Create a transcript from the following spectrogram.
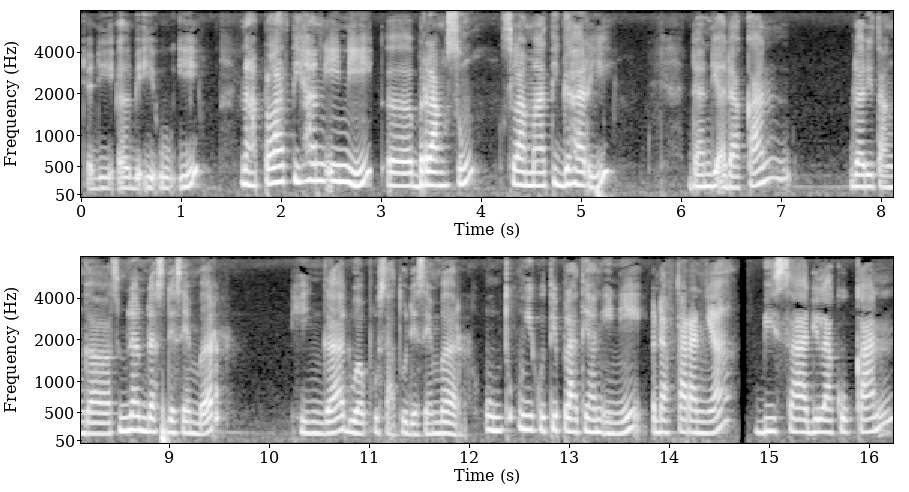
jadi LBIUI. Nah, pelatihan ini e, berlangsung selama tiga hari dan diadakan dari tanggal 19 Desember hingga 21 Desember. Untuk mengikuti pelatihan ini, pendaftarannya bisa dilakukan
